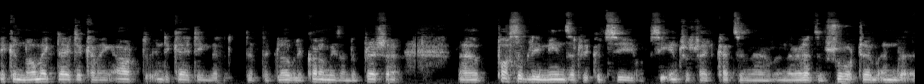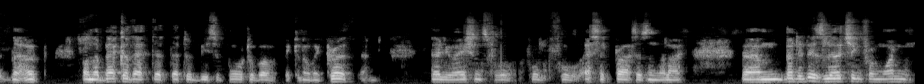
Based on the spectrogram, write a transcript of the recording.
economic data coming out indicating that, that the global economy is under pressure uh, possibly means that we could see see interest rate cuts in the, in the relative short term, and the, the, hope on the back of that that that would be supportive of economic growth and valuations for for, for asset prices and the like. Um, but it is lurching from one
